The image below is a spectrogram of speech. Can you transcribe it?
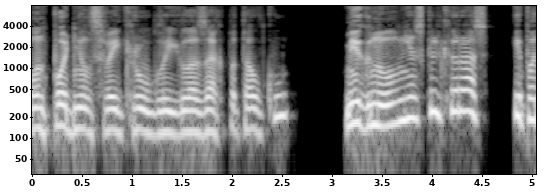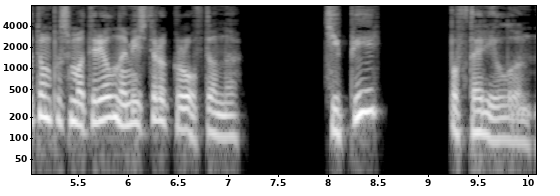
Он поднял свои круглые глаза к потолку, мигнул несколько раз и потом посмотрел на мистера Крофтона. «Теперь?» — повторил он.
